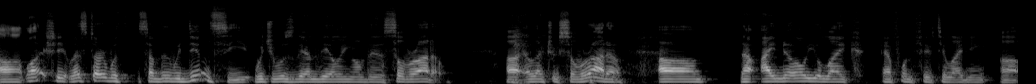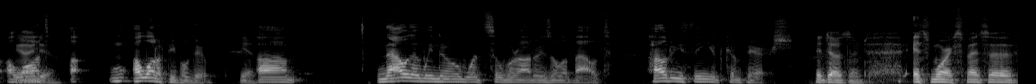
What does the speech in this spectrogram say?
Uh, well, actually, let's start with something we didn't see, which was the unveiling of the Silverado uh, electric Silverado. Um, now I know you like F-150 Lightning uh, a yeah, lot. Uh, a lot of people do. Yes. Um, now that we know what Silverado is all about, how do you think it compares? It doesn't. It's more expensive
